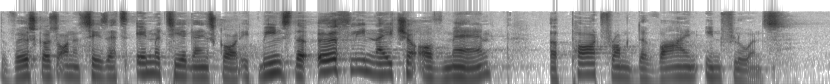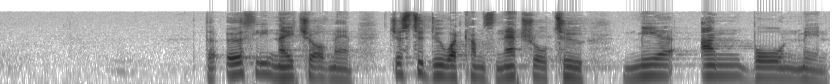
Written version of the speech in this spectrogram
The verse goes on and says that's enmity against God. It means the earthly nature of man apart from divine influence. The earthly nature of man. Just to do what comes natural to mere unborn men.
